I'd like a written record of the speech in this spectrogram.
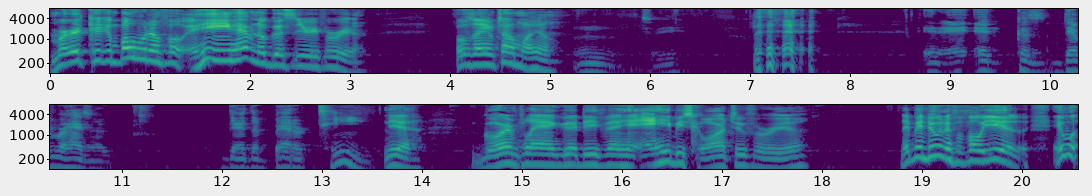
Murray cooking both of them folks, and he ain't having no good series for real. Folks ain't even talking about him. See, and because Denver has a, they're the better team. yeah, Gordon playing good defense, and he be scoring too for real. They've been doing it for four years. It was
